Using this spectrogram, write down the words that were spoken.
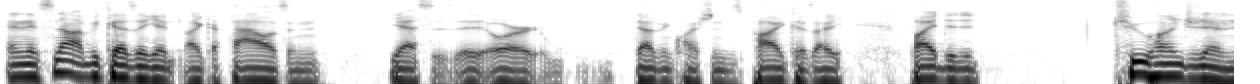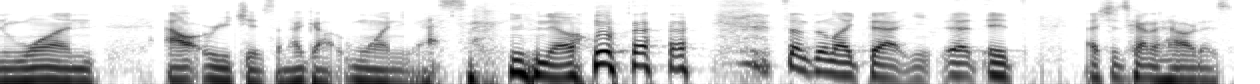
And it's not because I get like a thousand yeses eh, or a thousand questions. It's probably because I probably did 201 outreaches and I got one yes, you know, something like that. It's that's just kind of how it is.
